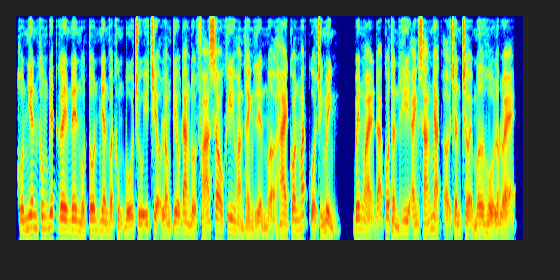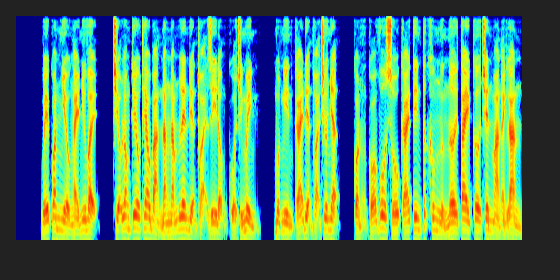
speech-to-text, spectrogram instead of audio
Hồn nhiên không biết gây nên một tôn nhân vật khủng bố chú ý triệu long tiêu đang đột phá sau khi hoàn thành liền mở hai con mắt của chính mình, bên ngoài đã có thần hy ánh sáng nhạt ở chân trời mơ hồ lấp lóe. Bế quan nhiều ngày như vậy, triệu long tiêu theo bản năng nắm lên điện thoại di động của chính mình, một nghìn cái điện thoại chưa nhận, còn có vô số cái tin tức không ngừng nơi tay cơ trên màn ảnh lan,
